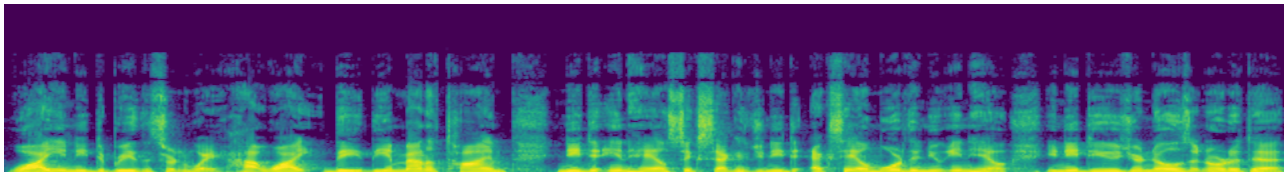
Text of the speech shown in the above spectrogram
why you need to breathe a certain way, how, why the, the amount of time you need to inhale six seconds, you need to exhale more than you inhale, you need to use your nose in order to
